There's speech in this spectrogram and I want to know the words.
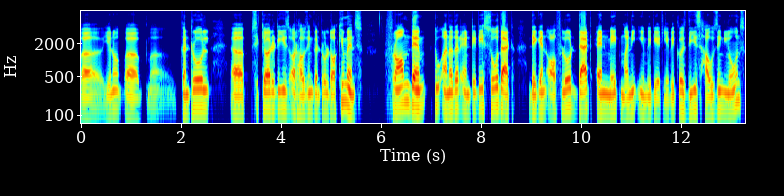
uh, you know, uh, uh control uh, securities or housing control documents from them to another entity so that they can offload that and make money immediately. Because these housing loans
